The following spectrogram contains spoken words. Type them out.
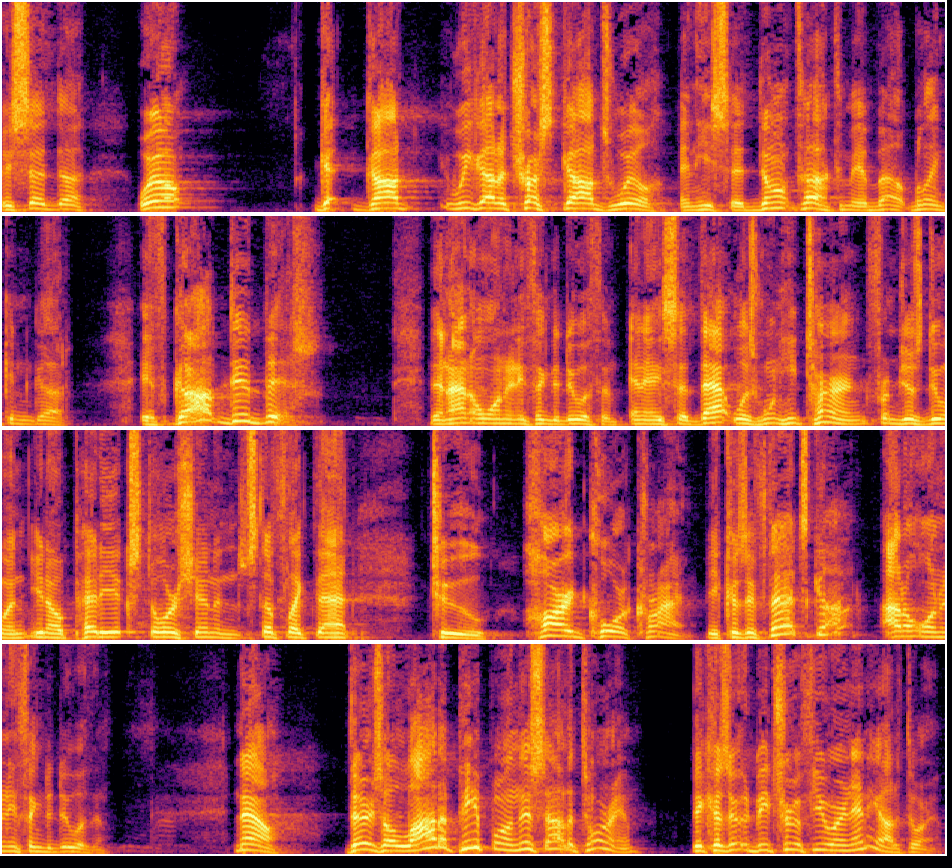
They said, uh, well, God, we got to trust God's will. And he said, don't talk to me about blinking God. If God did this, then I don't want anything to do with him. And he said that was when he turned from just doing, you know, petty extortion and stuff like that to hardcore crime. Because if that's God, I don't want anything to do with him. Now, there's a lot of people in this auditorium, because it would be true if you were in any auditorium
